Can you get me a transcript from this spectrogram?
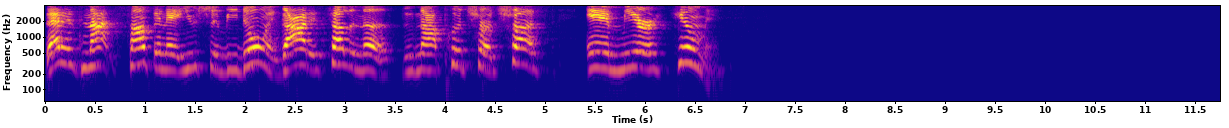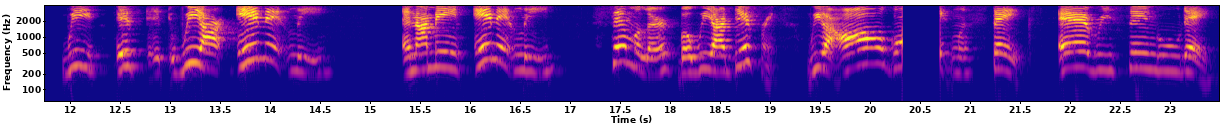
That is not something that you should be doing. God is telling us, do not put your trust in mere humans. We is we are innately, and I mean innately similar, but we are different. We are all going to make mistakes every single day.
